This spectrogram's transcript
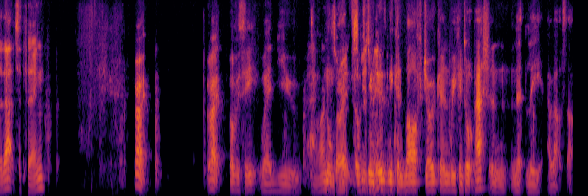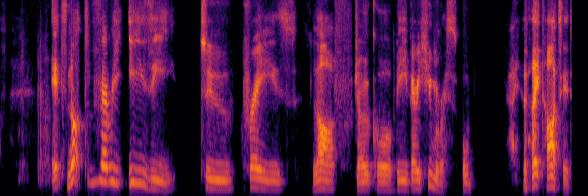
so that's a thing. Right. Right. Obviously, when you Hang on, normally sorry, excuse me. media, we can laugh, joke, and we can talk passionately about stuff. It's not very easy to praise, laugh, joke, or be very humorous or light-hearted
